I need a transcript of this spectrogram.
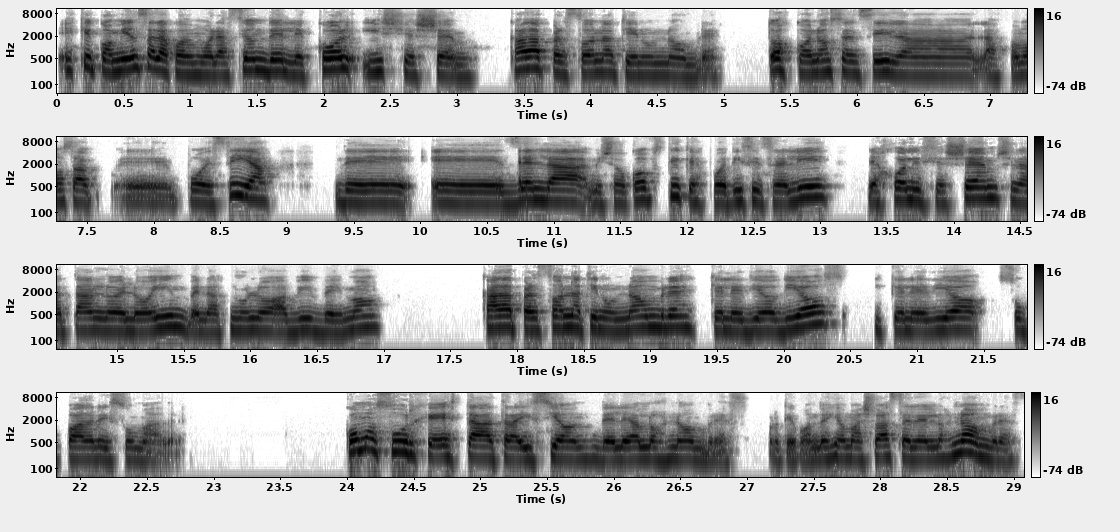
es que comienza la conmemoración de Lekol y Sheshem. Cada persona tiene un nombre todos conocen sí, la, famosa eh, poesía de eh, Zelda Mishokovsky, que es poetisa israelí, de Holy Hashem, Jonathan Lo Elohim, Benatnulo Aviv Beimo. Cada persona tiene un nombre que le dio Dios y que le dio su padre y su madre. ¿Cómo surge esta tradición de leer los nombres? Porque cuando es Yom HaShoah se leen los nombres.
